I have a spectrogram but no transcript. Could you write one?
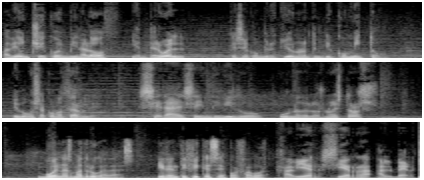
Había un chico en Vinaroz y en Teruel que se convirtió en un auténtico mito. Hoy vamos a conocerle. ¿Será ese individuo uno de los nuestros? Buenas madrugadas. Identifíquese, por favor. Javier Sierra Albert.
